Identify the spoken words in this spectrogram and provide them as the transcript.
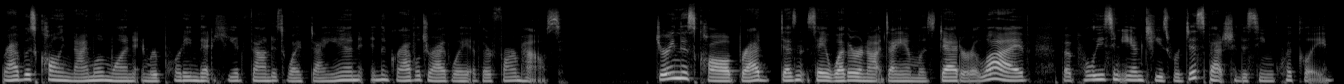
Brad was calling 911 and reporting that he had found his wife Diane in the gravel driveway of their farmhouse. During this call, Brad doesn't say whether or not Diane was dead or alive, but police and EMTs were dispatched to the scene quickly.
